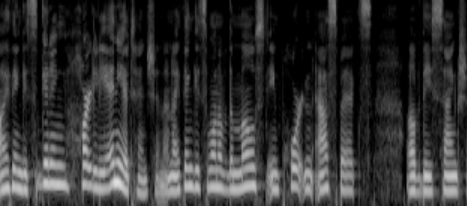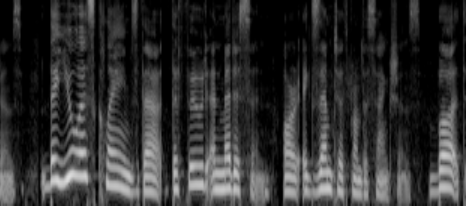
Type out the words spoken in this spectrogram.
I think is getting hardly any attention, and I think it's one of the most important aspects of these sanctions. The U.S. claims that the food and medicine are exempted from the sanctions, but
